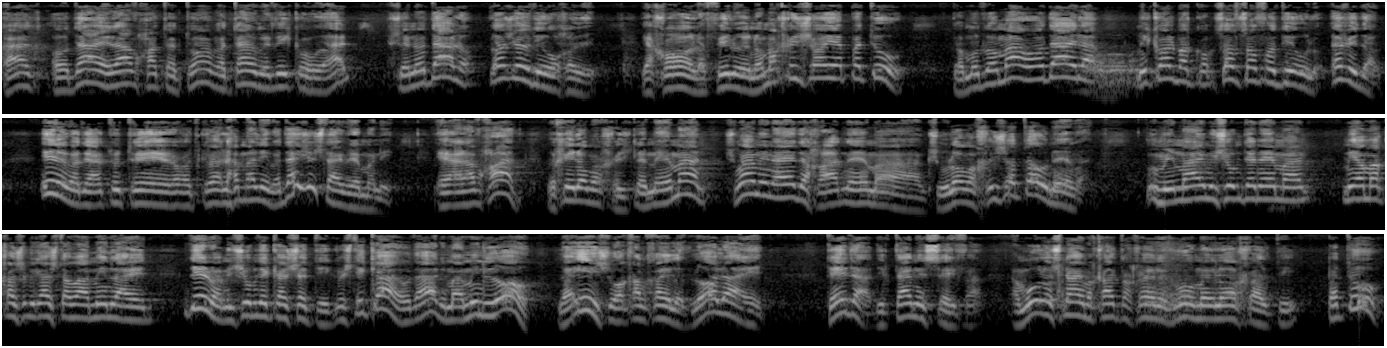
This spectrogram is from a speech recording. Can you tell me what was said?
אז הודה אליו חטאתו, הוא מביא קוריין? כשנודע לו, לא שיודיעו אחרים. יכול, אפילו אינו מכחישו, יהיה פטור. תלמוד לומר, הוא הודה אליו, מכל מקום, סוף סוף הודיעו לו, איך ידע? הנה ודאי תותרה, למה לי? ודאי ששתיים נאמנים. עליו חד, וכי לא מכחיש למהימן, שמע מן העד אחד נאמן, כשהוא לא מכחיש אותו הוא נאמן. וממה משום דנאמן? מי אמר לך שבגלל שאתה מאמין לעד? דילמה משום דקה שתיק ושתיקה, הודעה, אני מאמין לו, לאיש הוא אכל חלב, לא לעד. תדע, דקתני סיפא, אמרו לו שניים אכלת חלב, והוא אומר לא אכלתי, פטור.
